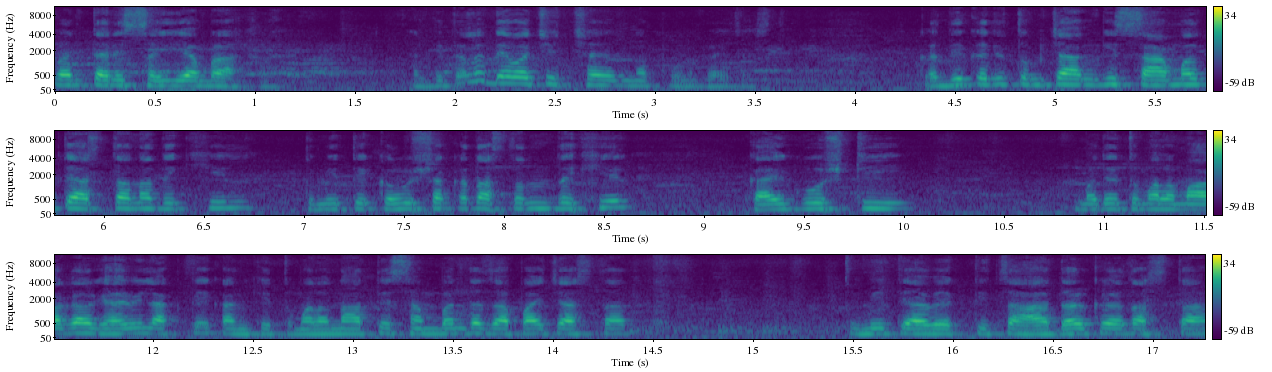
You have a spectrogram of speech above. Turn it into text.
पण त्याने संयम राखला. आणि त्याला देवाची इच्छा योजना पूर्ण करायची असते. कधी कधी तुमच्या अंगी सामर्थ्य असताना देखील तुम्ही ते करू शकत असताना देखील काही गोष्टीमध्ये तुम्हाला माघार घ्यावी लागते. कारण की तुम्हाला नातेसंबंध जपायचे असतात. तुम्ही त्या व्यक्तीचा आदर करत असता.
